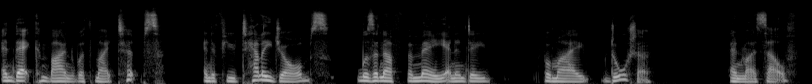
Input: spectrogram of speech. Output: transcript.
And that combined with my tips and a few tally jobs was enough for me and indeed for my daughter and myself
